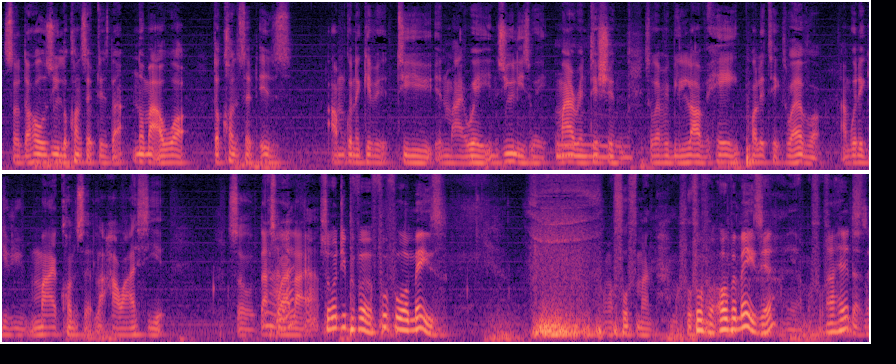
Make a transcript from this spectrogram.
So the whole Zulu concept is that no matter what the concept is, I'm gonna give it to you in my way, in Zuli's way, my rendition. Mm. So whether it be love, hate, politics, whatever, I'm gonna give you my concept, like how I see it. So that's Oh, I why, like like, that. So what do you prefer, fufu or maize? I'm a fourth man. I'm a fourth Fufu man. over maize, yeah. Yeah, I'm a fourth I hear that. So-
